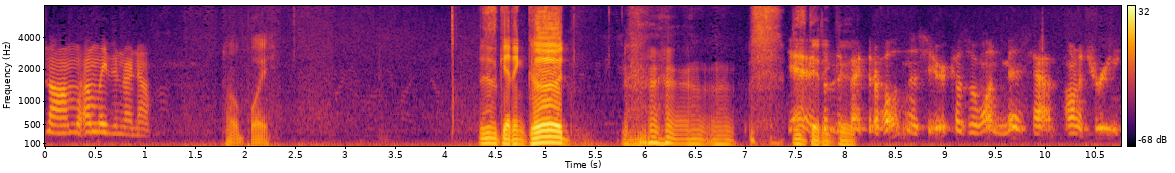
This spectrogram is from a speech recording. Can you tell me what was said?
No, I'm I'm leaving right now. Oh boy. This is getting good. This Yeah, is except getting the good. fact they're holding us here because of one mishap on a tree.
